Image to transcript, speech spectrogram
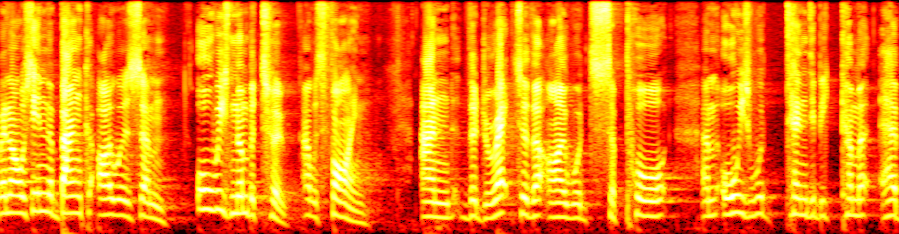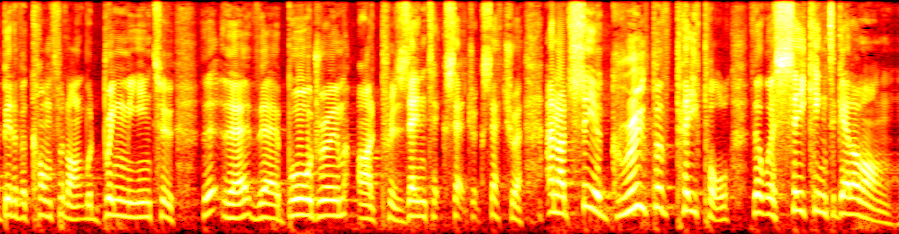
when I was in the bank, I was um, always number two. I was fine. And the director that I would support um, always would tend to become a, a, bit of a confidant, would bring me into their, their boardroom, I'd present, etc., etc. And I'd see a group of people that were seeking to get along.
